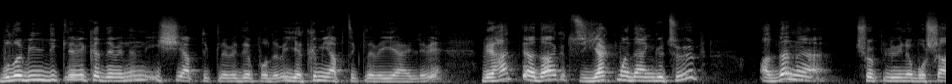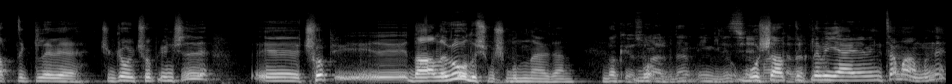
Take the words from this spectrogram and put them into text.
bulabildikleri kadarının iş yaptıkları depoları, yakım yaptıkları yerleri ve hatta daha kötüsü yakmadan götürüp Adana çöplüğüne boşalttıkları çünkü o çöplüğün içinde de e, çöp e, dağları oluşmuş bunlardan. Bakıyorsun Bu- harbiden İngiliz şey Boşalttıkları yerlerin tamamını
